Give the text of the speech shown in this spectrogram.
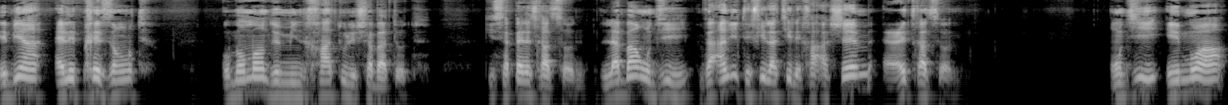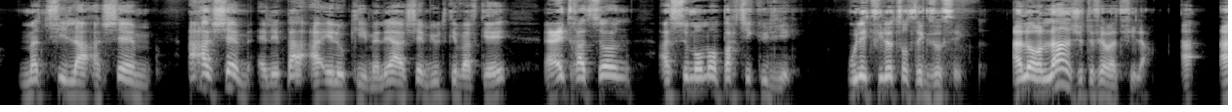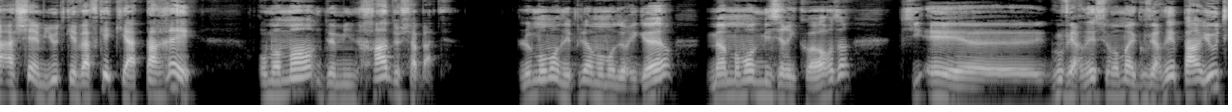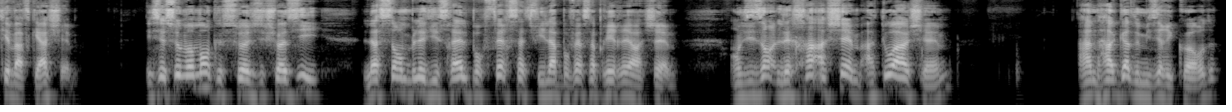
Eh bien, elle est présente au moment de Mincha tous les Shabbatot, qui s'appelle Etratson. Là-bas, on dit, va lecha Hashem Etratson. On dit, et moi, matfila Hashem, à Hashem, elle n'est pas à Elohim, elle est à Hashem Yudke Vavke, Etratson, à ce moment particulier où les tfilotes sont exaucées. Alors là, je te fais ma tfila. À Hachem Yudke Vavke qui apparaît au moment de Mincha de Shabbat. Le moment n'est plus un moment de rigueur, mais un moment de miséricorde qui est euh, gouverné, ce moment est gouverné par Yudke Vavke Hachem. Et c'est ce moment que choisit l'assemblée d'Israël pour faire sa tfila, pour faire sa prière à Hachem, en disant Lecha Hachem, à toi Hachem, Haga de miséricorde,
